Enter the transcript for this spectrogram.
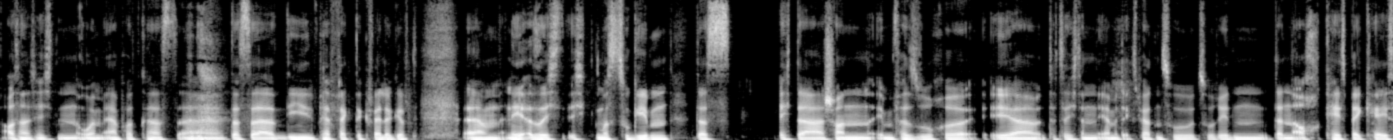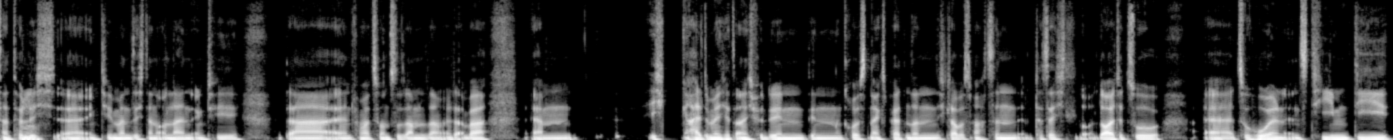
außer natürlich den OMR-Podcast, äh, dass da die perfekte Quelle gibt. Ähm, nee, also ich, ich muss zugeben, dass ich da schon eben versuche, eher tatsächlich dann eher mit Experten zu, zu reden, dann auch Case by Case natürlich, mhm. äh, irgendwie man sich dann online irgendwie da Informationen zusammensammelt, aber ähm, ich halte mich jetzt auch nicht für den, den größten Experten, sondern ich glaube, es macht Sinn, tatsächlich Leute zu, äh, zu holen ins Team, die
